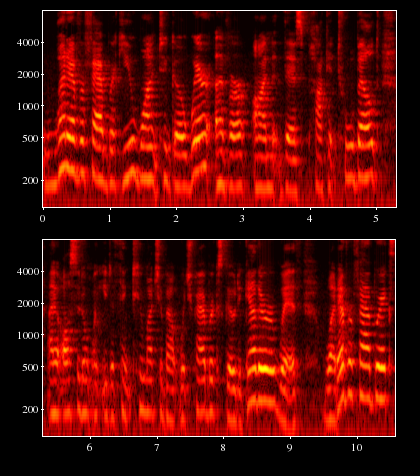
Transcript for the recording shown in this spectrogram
whatever fabric you want to go wherever on this pocket tool belt. I also don't want you to think too much about which fabrics go together with whatever fabrics.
